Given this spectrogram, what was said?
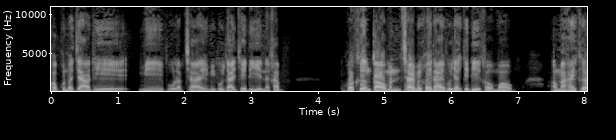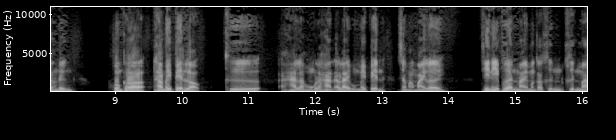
ขอบคุณพระเจ้าที่มีผู้รับใช้มีผู้ใหญ่ใจดีนะครับเพราะเครื่องเก่ามันใช้ไม่ค่อยได้ ผู้ใหญ่ใจดีเขามอบเอามาให้เครื่องหนึ่งผมก็ทำไม่เป็นหรอก คือหารหงรหัสอะไรผมไม่เป็นสมัครใหม่เลย ทีนี้เพื่อนใหม่มันก็ขึ้นขึ้นมา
